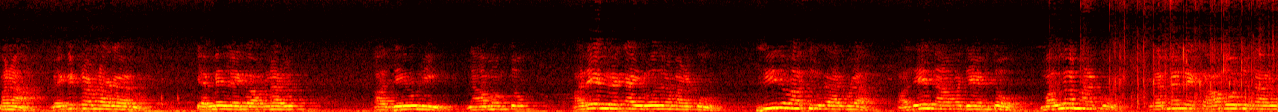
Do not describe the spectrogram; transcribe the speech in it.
మన వెంకటరమణ గారు ఎమ్మెల్యేగా ఉన్నారు. ఆ దేవుని నామంతో. అదేవిధంగా ఈ రోజున మనకు శ్రీనివాసులు గారు కూడా అదే నామధేయంతో మళ్ళా మనకు ఎమ్మెల్యే కాబోతున్నారు.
